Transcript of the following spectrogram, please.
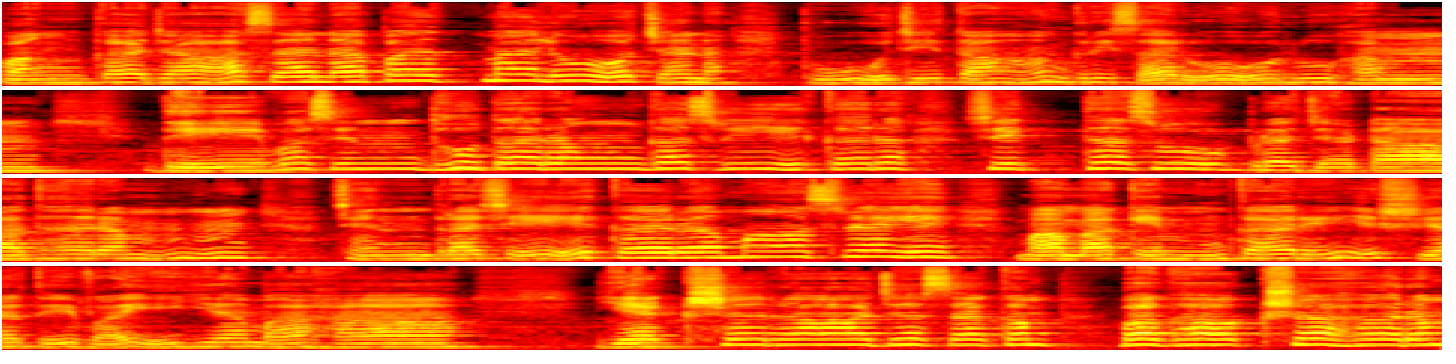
पङ्कजासनपद्मलोचन पूजिताङ्घ्रिसरोरुहं देवसिन्धुतरङ्गश्रीकर सिक्तसुब्रजटाधरं चन्द्रशेखरमाश्रये मम किं करिष्यति वैयमः यक्षराजसकं बघाक्षहरं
